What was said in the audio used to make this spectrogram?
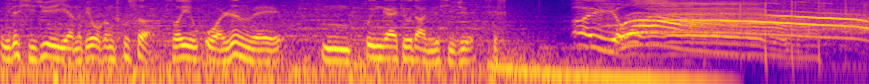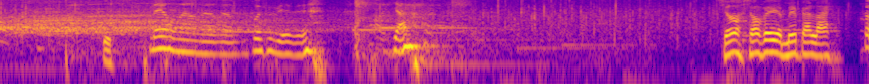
你的喜剧演得比我更出色，所以我认为，嗯，不应该丢掉你的喜剧。谢谢。哎呦！对不起。没有没有没有没有，不是别别，好家伙。行，小斐也没白来。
